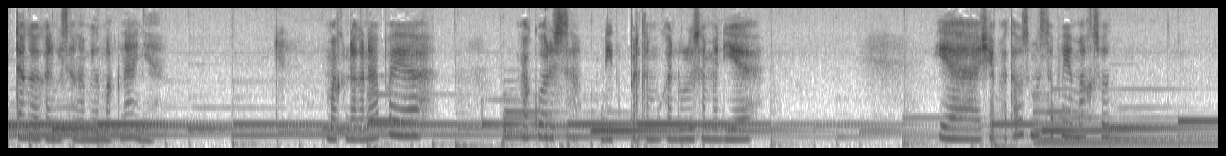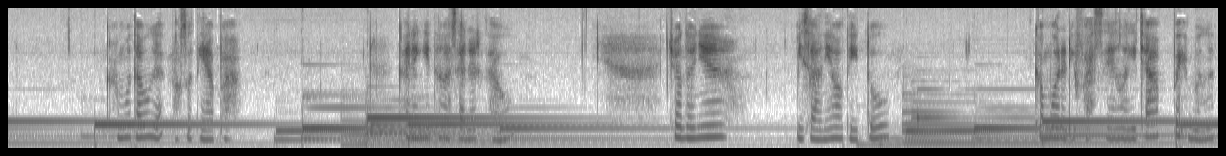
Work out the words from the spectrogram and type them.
kita gak akan bisa ngambil maknanya. Makna kenapa ya? Aku harus dipertemukan dulu sama dia. Ya, siapa tahu semesta punya maksud. Kamu tahu gak maksudnya apa? kadang kita nggak sadar tahu contohnya misalnya waktu itu kamu ada di fase yang lagi capek banget.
